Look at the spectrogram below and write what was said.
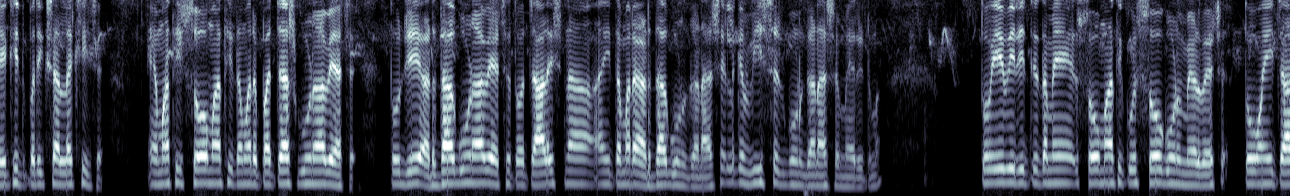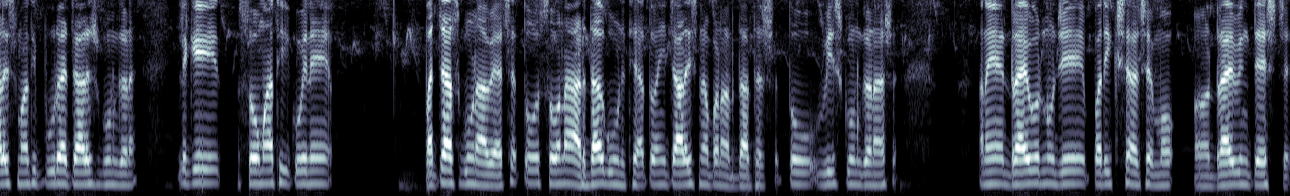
લેખિત પરીક્ષા લખી છે, એમાંથી સોમાંથી તમારે પચાસ ગુણ આવ્યા છે, તો જે અડધા ગુણ આવ્યા છે, તો ચાળીસના અહીં તમારે અડધા ગુણ ગણાશે, એટલે કે વીસ જ ગુણ ગણાશે મેરિટમાં તો એવી રીતે તમે સોમાંથી કોઈ સો ગુણ મેળવે છે, તો અહીં ચાળીસમાંથી પૂરા ચાળીસ ગુણ ગણાય. એટલે કે સોમાંથી કોઈને પચાસ ગુણ આવ્યા છે, તો સોના અડધા ગુણ થયા, તો અહીં ચાળીસના પણ અડધા થશે, તો વીસ ગુણ ગણાશે. અને ડ્રાઈવરનું જે પરીક્ષા છે ડ્રાઇવિંગ ટેસ્ટ છે,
